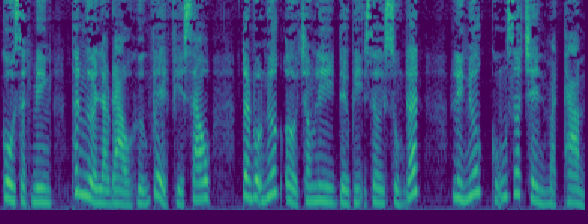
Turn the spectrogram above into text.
Cô giật mình, thân người lảo đảo hướng về phía sau, toàn bộ nước ở trong ly đều bị rơi xuống đất, ly nước cũng rớt trên mặt thảm.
